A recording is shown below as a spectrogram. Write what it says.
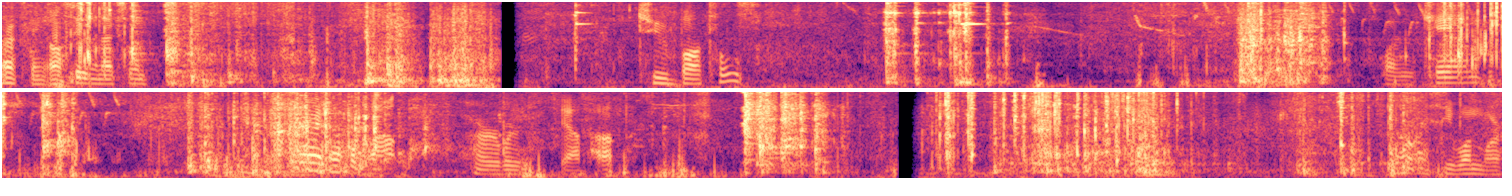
Okay, I'll see you in the next one. Two bottles. One can. Pop. Or, yeah, pop. Oh, I see one more.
